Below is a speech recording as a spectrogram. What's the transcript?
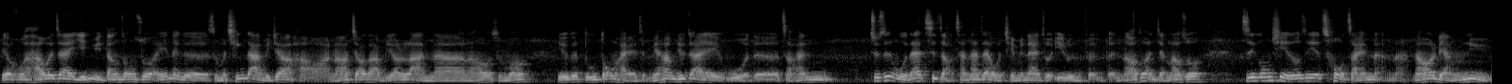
要我还会在言语当中说，哎，那个什么清大比较好啊，然后交大比较烂啊，然后什么有一个读东海的怎么样？他们就在我的早餐。就是我在吃早餐，他在我前面那桌议论纷纷，然后突然讲到说，职工系的都是些臭宅男呐，然后两女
